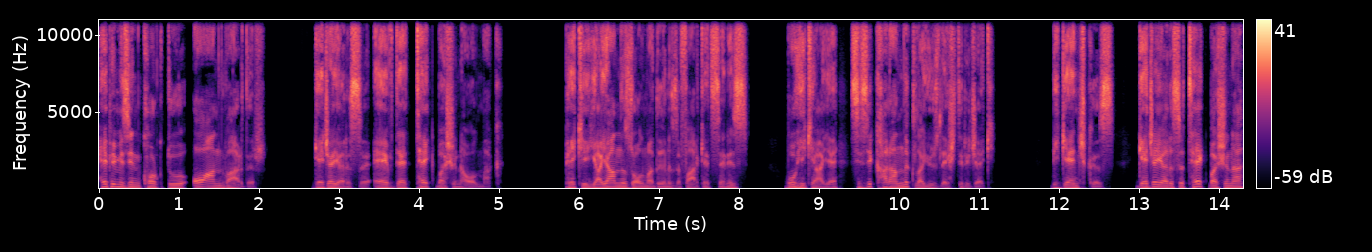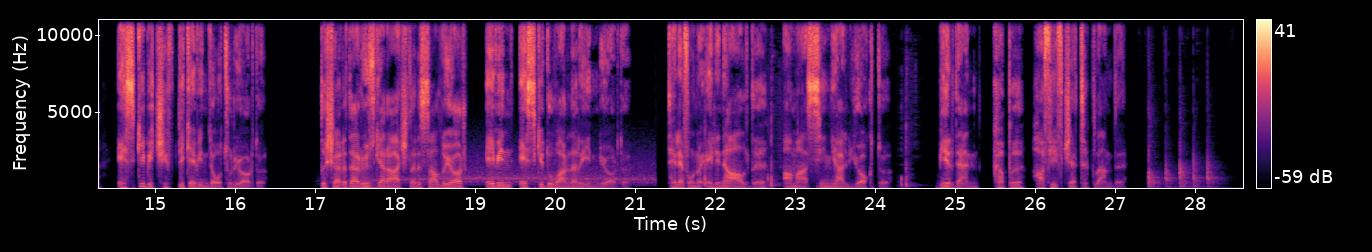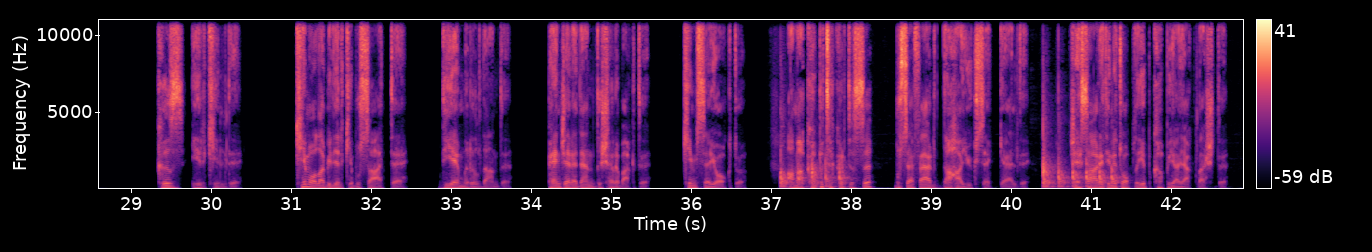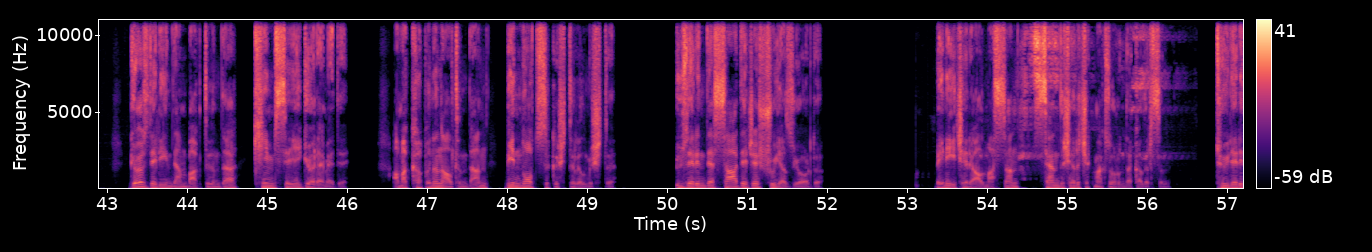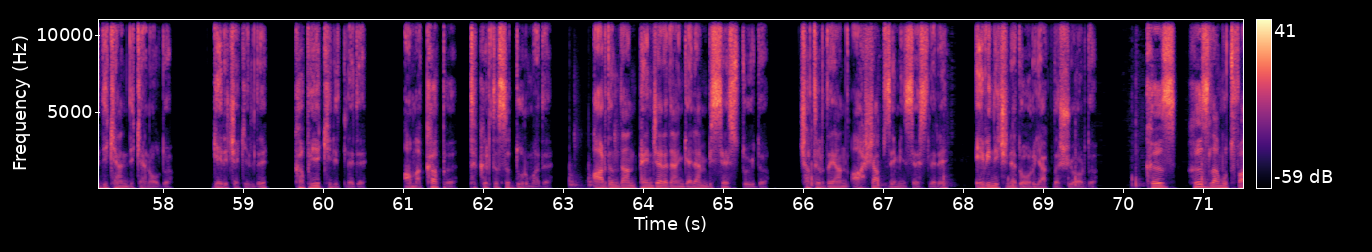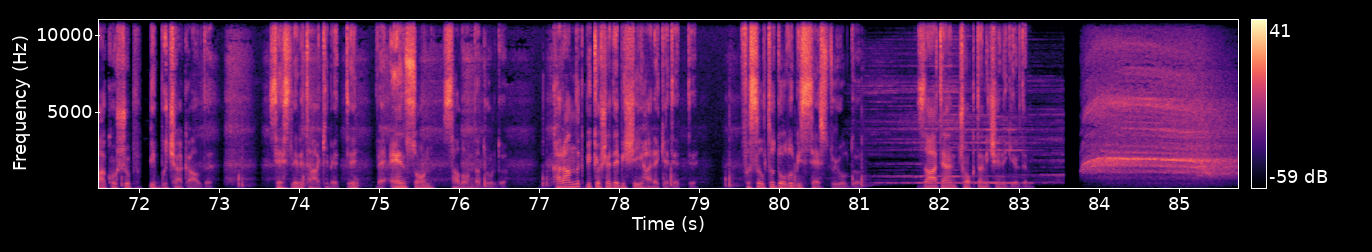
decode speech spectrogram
Hepimizin korktuğu o an vardır. Gece yarısı evde tek başına olmak. Peki ya yalnız olmadığınızı fark etseniz? Bu hikaye sizi karanlıkla yüzleştirecek. Bir genç kız gece yarısı tek başına eski bir çiftlik evinde oturuyordu. Dışarıda rüzgar ağaçları sallıyor, evin eski duvarları inliyordu. Telefonu eline aldı ama sinyal yoktu. Birden kapı hafifçe tıklandı. Kız irkildi. Kim olabilir ki bu saatte? diye mırıldandı. Pencereden dışarı baktı. Kimse yoktu. Ama kapı tıkırtısı bu sefer daha yüksek geldi. Cesaretini toplayıp kapıya yaklaştı. Göz deliğinden baktığında kimseyi göremedi. Ama kapının altından bir not sıkıştırılmıştı. Üzerinde sadece şu yazıyordu. Beni içeri almazsan sen dışarı çıkmak zorunda kalırsın. Tüyleri diken diken oldu. Geri çekildi, kapıyı kilitledi. Ama kapı tıkırtısı durmadı. Ardından pencereden gelen bir ses duydu. Çatırdayan ahşap zemin sesleri evin içine doğru yaklaşıyordu. Kız hızla mutfağa koşup bir bıçak aldı. Sesleri takip etti ve en son salonda durdu. Karanlık bir köşede bir şey hareket etti. Fısıltı dolu bir ses duyuldu. Zaten çoktan içeri girdim.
